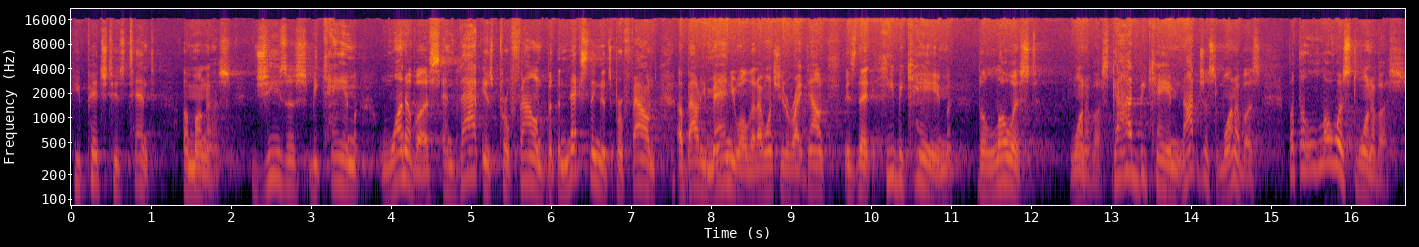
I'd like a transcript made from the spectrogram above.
He pitched his tent among us. Jesus became one of us, and that is profound. But the next thing that's profound about Emmanuel that I want you to write down is that he became the lowest one of us. God became not just one of us, but the lowest one of us.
